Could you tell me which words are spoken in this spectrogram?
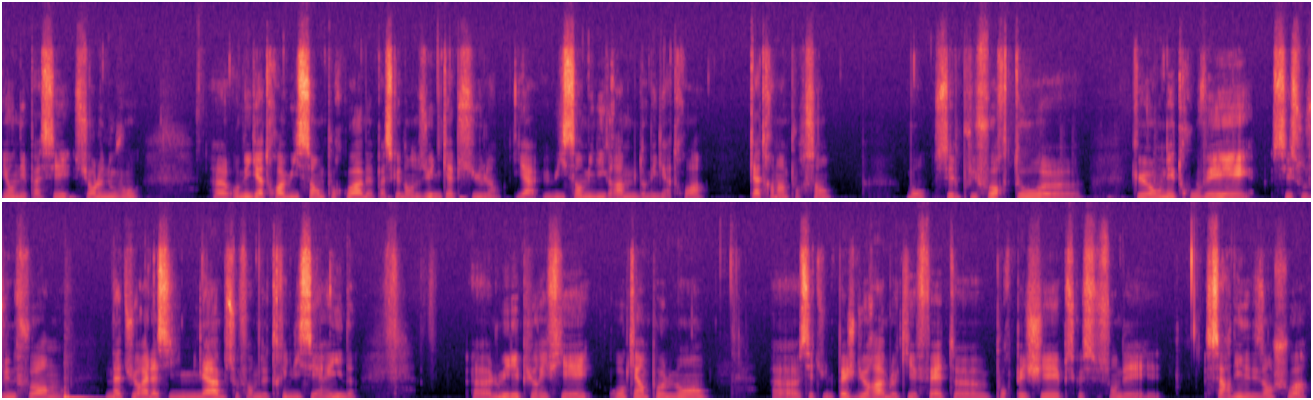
et on est passé sur le nouveau. Euh, oméga 3 800, pourquoi? Ben, Parce que dans une capsule, il y a 800 mg d'oméga 3, 80%. Bon, c'est le plus fort taux qu'on ait trouvé. C'est sous une forme naturelle assimilable, sous forme de triglycérides. Euh, l'huile est purifiée, aucun polluant. Euh, c'est une pêche durable qui est faite euh, pour pêcher, puisque ce sont des sardines et des anchois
